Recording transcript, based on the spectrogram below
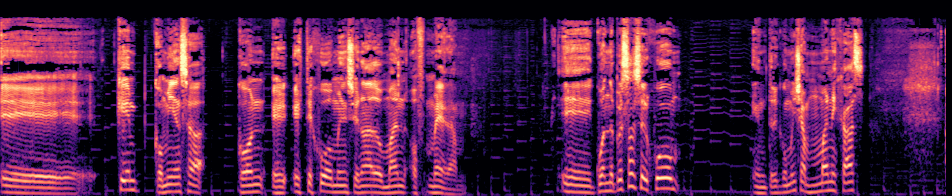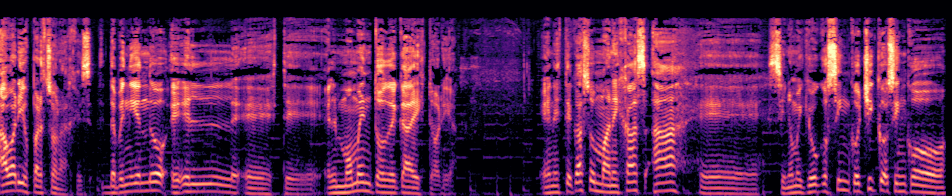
Eh, comienza con eh, este juego mencionado Man of Medan. Eh, cuando empezás el juego, entre comillas, manejas a varios personajes, dependiendo el, eh, este, el momento de cada historia. En este caso manejas a, si no me equivoco, cinco chicos, cinco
